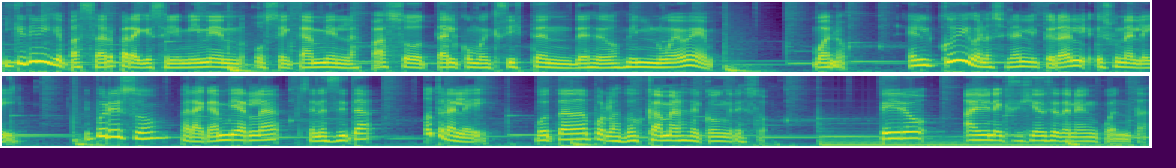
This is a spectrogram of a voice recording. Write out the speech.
¿Y qué tiene que pasar para que se eliminen o se cambien las PASO tal como existen desde 2009? Bueno, el Código Nacional Electoral es una ley, y por eso, para cambiarla, se necesita otra ley, votada por las dos cámaras del Congreso. Pero hay una exigencia a tener en cuenta,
